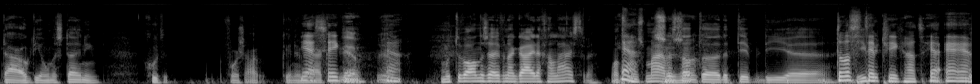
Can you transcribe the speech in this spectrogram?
daar ook die ondersteuning goed voor zou kunnen Ja, werken. zeker. Ja, Ja, ja. Moeten we anders even naar Guide gaan luisteren? Want Ja. volgens mij was dat eh, de tip die... eh, Dat was de die tip die ik had. Ja, ja, ja.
